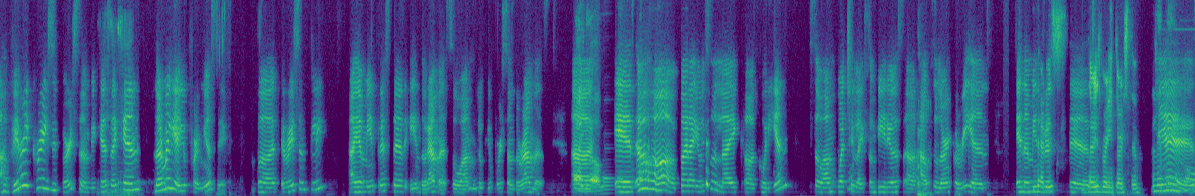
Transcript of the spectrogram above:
a very crazy person because I can normally I look for music, but recently I am interested in doramas, so I'm looking for some doramas. I Uh, love it. and uh but I also like uh, Korean. So I'm watching like some videos uh, how to learn Korean, and I'm That is interested. that is very interesting. yes,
